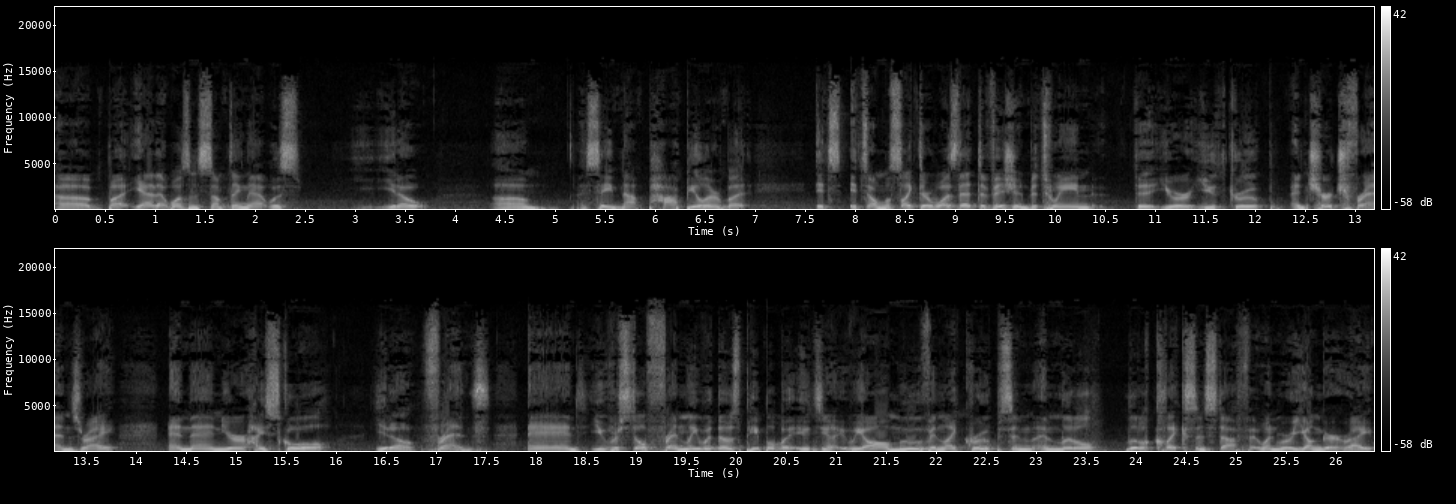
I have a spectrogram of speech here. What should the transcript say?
Uh, but yeah, that wasn't something that was, you know, um, I say not popular, but it's it's almost like there was that division between the your youth group and church friends, right, and then your high school, you know, friends. And you were still friendly with those people, but it's, you know, we all move in like groups and, and little little cliques and stuff when we're younger, right?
